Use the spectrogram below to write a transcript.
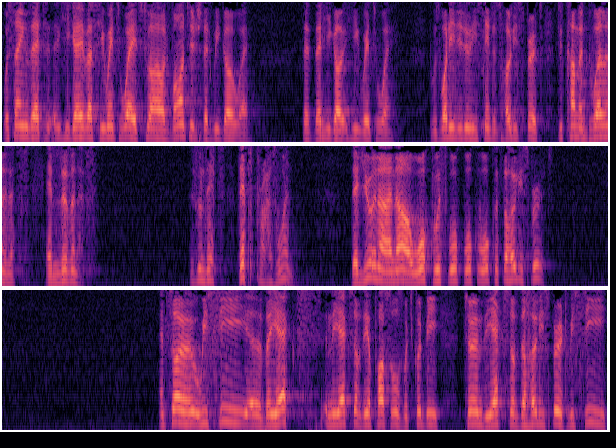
was saying that he gave us, he went away. It's to our advantage that we go away. That, that he, go, he went away. Because what did he do? He sent his Holy Spirit to come and dwell in us and live in us. Isn't that, that's prize one. That you and I now walk with, walk, walk, walk with the Holy Spirit. And so we see uh, the acts, in the acts of the apostles, which could be termed the acts of the Holy Spirit, we see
